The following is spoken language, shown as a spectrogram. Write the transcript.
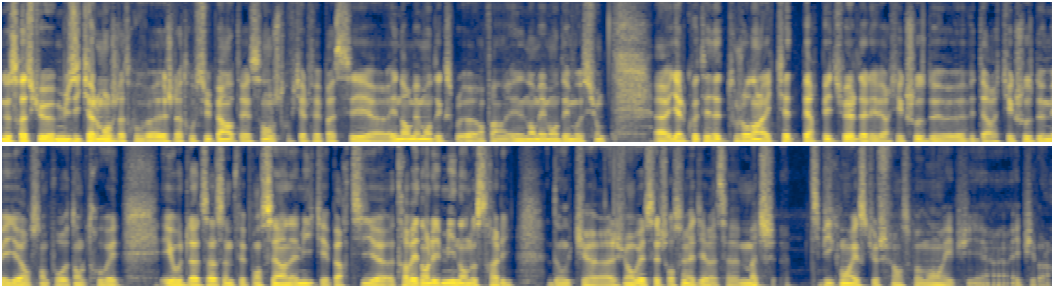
ne serait-ce que musicalement, je la trouve, euh, je la trouve super intéressante. Je trouve qu'elle fait passer euh, euh, énormément d'émotions. Il y a le côté d'être toujours dans la quête perpétuelle, d'aller vers quelque chose de, meilleur, sans pour autant le trouver. Et au-delà de ça, ça me fait penser à un ami qui est parti travailler dans les mines en Australie. Donc, je lui ai envoyé cette chanson. Il m'a dit, ah bah, ça match typiquement avec ce que je fais en ce moment. Et puis, et puis voilà.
